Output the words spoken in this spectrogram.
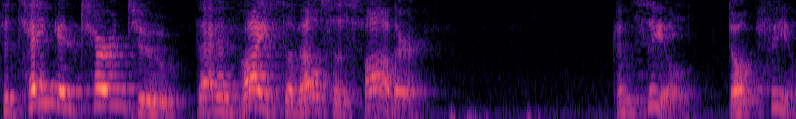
to take and turn to that advice of Elsa's father conceal, don't feel.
